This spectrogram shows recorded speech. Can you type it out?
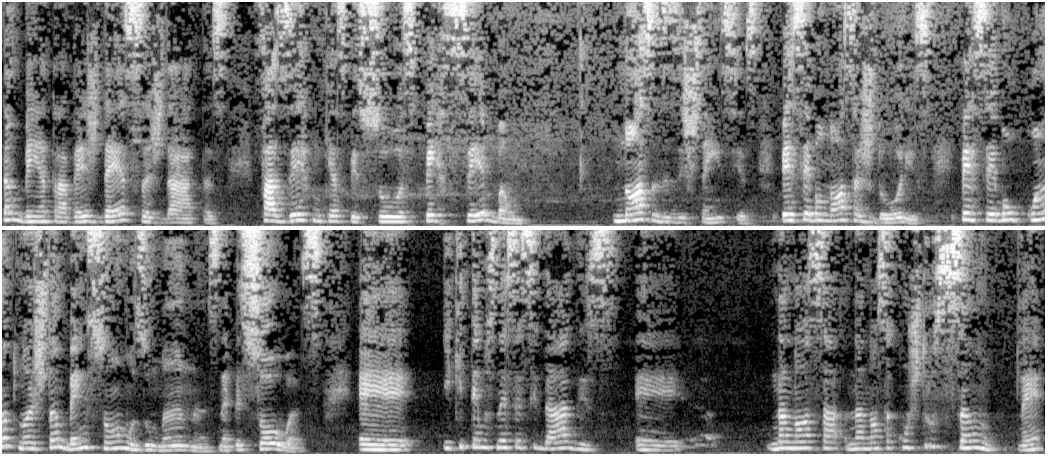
também, através dessas datas, fazer com que as pessoas percebam nossas existências, percebam nossas dores, percebam o quanto nós também somos humanas, né, pessoas, é, e que temos necessidades é, na, nossa, na nossa construção. Né?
